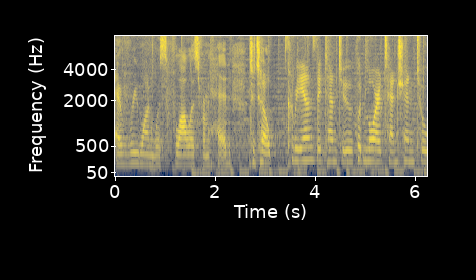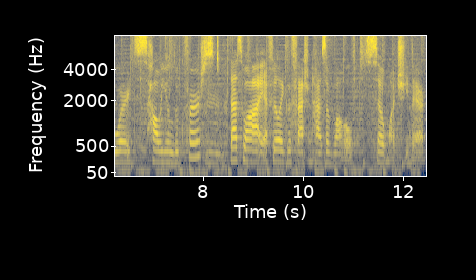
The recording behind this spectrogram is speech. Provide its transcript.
everyone was flawless from head to toe. Koreans they tend to put more attention towards how you look first. Mm. That's why I feel like the fashion has evolved so much in there.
